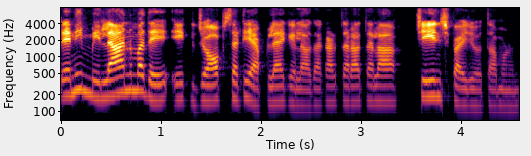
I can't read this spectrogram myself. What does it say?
त्यांनी मिलानमध्ये एक जॉबसाठी अप्लाय केला होता कारण त्याला त्याला चेंज पाहिजे होता म्हणून.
